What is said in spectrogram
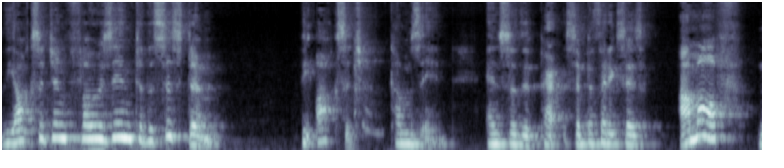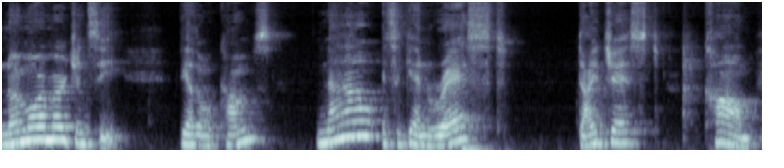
the oxygen flows into the system. The oxygen comes in. And so the sympathetic says, I'm off, no more emergency. The other one comes. Now it's again rest, digest, calm.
